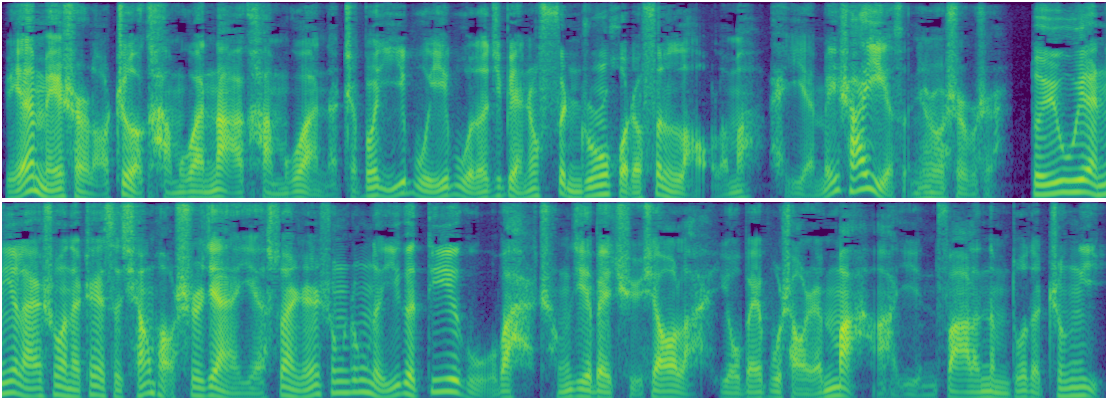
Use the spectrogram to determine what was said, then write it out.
别没事老这看不惯那看不惯的，这不一步一步的就变成愤中或者愤老了吗？也没啥意思，你说是不是？对于吴艳妮来说呢，这次抢跑事件也算人生中的一个低谷吧。成绩被取消了，又被不少人骂啊，引发了那么多的争议。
